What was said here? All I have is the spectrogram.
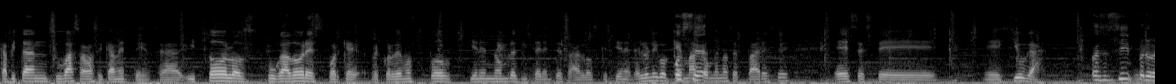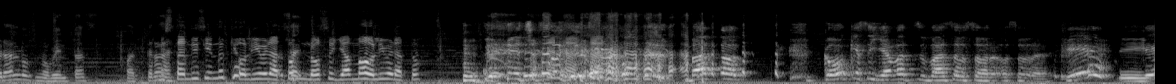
Capitán Subasa, básicamente. O sea, y todos los jugadores, porque recordemos, todos tienen nombres diferentes a los que tienen. El único que O más sea- o menos se parece es este eh, Hyuga. O sea, sí, pero eran los noventas para Me atrás. están diciendo que Oliver O Atom sea- no se llama Oliver Atom. Yo soy... Vato, ¿Cómo que se llama Tsubasa Osora? Osora? ¿Qué? ¿Qué?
